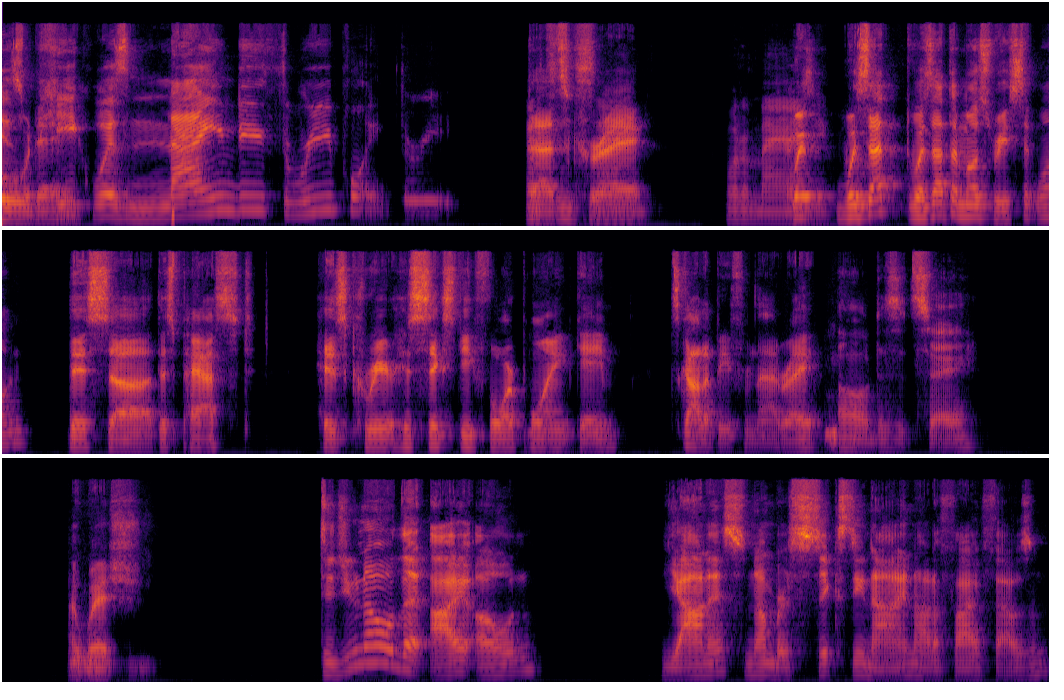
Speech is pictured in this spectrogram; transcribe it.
his Oh, dang. peak was 93.3. That's insane. correct. What a man! Wait, was that was that the most recent one? This uh this past his career his 64 point game? It's got to be from that, right? Oh, does it say? I wish. Did you know that I own Giannis number 69 out of 5,000?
